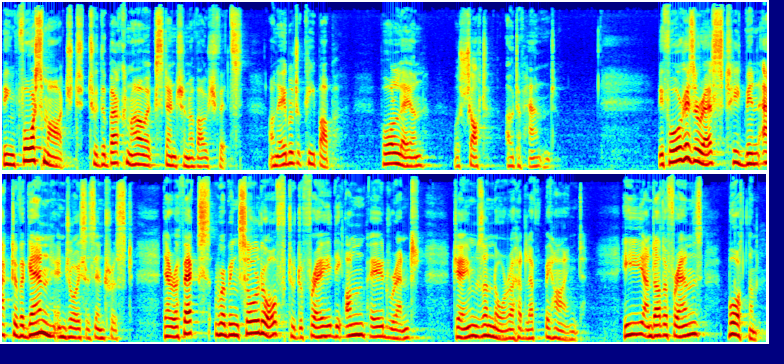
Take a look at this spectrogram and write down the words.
being force marched to the Birkenau extension of Auschwitz. Unable to keep up, Paul Léon was shot out of hand. Before his arrest, he'd been active again in Joyce's interest. Their effects were being sold off to defray the unpaid rent James and Nora had left behind. He and other friends bought them,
